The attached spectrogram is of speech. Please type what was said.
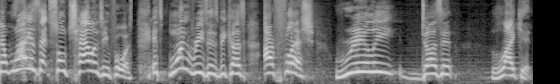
Now, why is that so challenging for us? It's one reason is because our flesh really doesn't like it.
